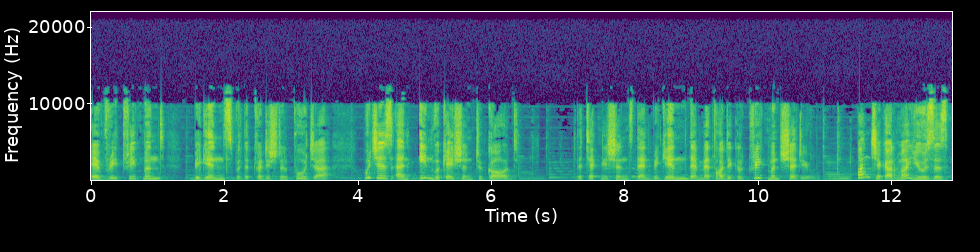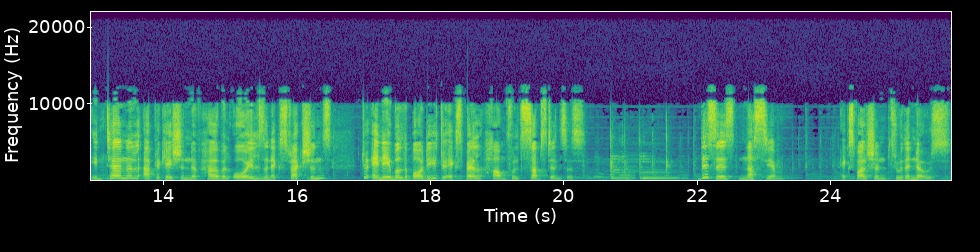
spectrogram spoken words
Every treatment begins with the traditional puja, which is an invocation to God. The technicians then begin their methodical treatment schedule. Panchakarma uses internal application of herbal oils and extractions to enable the body to expel harmful substances. This is nasyam, expulsion through the nose.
